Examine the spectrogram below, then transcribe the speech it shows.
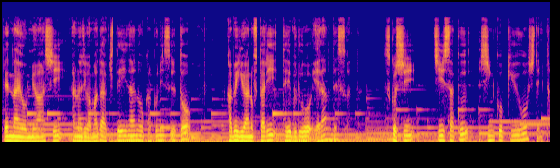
店内を見回し彼女がまだ来ていないのを確認すると壁際の2人テーブルを選んで座った。少し小さく深呼吸をしてみた。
